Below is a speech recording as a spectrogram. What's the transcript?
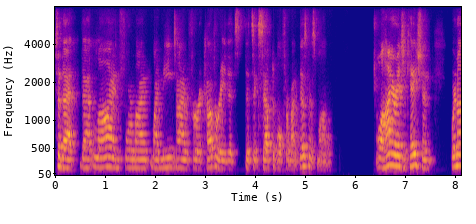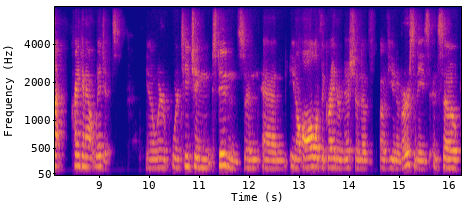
to that that line for my my mean time for recovery that's that's acceptable for my business model well higher education we're not cranking out widgets. You know we're we're teaching students and and you know all of the greater mission of of universities. And so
